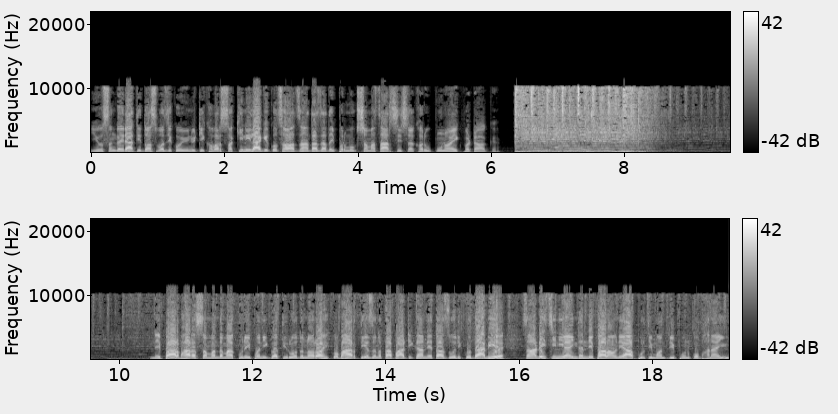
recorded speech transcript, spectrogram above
यो सँगै राति दस बजेको युनिटी खबर सकिने लागेको छ। जाँदा जाँदै प्रमुख समाचार शीर्षकहरू पुनः एकपटक। नेपाल भारत सम्बन्धमा कुनै पनि गतिरोध नरहेको भारतीय जनता पार्टीका नेता जोलीको दावी चाँडै चिनिया इन्धन नेपाल आउने आपूर्ति मन्त्री पुनको भनाई।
